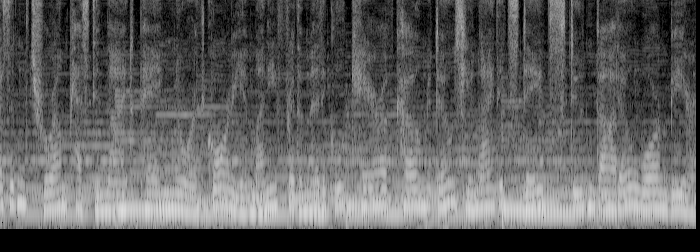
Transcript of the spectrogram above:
President Trump has denied paying North Korea money for the medical care of comatose United States student Otto Warmbier.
